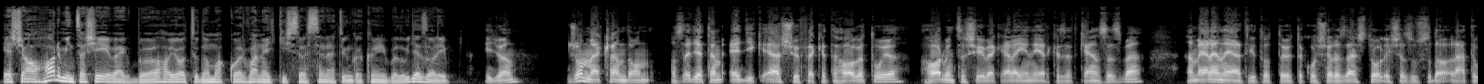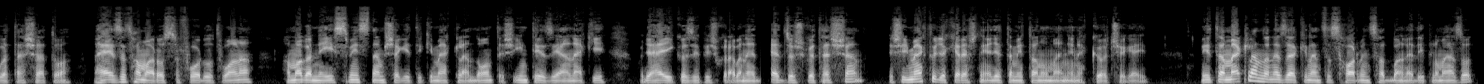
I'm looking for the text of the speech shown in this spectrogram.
és a 30-as évekből, ha jól tudom, akkor van egy kis szösszenetünk a könyvből, ugye Zoli? Így van. John McClendon az egyetem egyik első fekete hallgatója, a 30-as évek elején érkezett Kansasbe, ám ellen eltiltotta őt a kosarazástól és az úszoda látogatásától. A helyzet hamar rosszra fordult volna, ha maga Naismith nem segíti ki McClendont és intézi el neki, hogy a helyi középiskolában edzősködhessen, és így meg tudja keresni egyetemi tanulmányainak költségeit. Miután McClendon 1936-ban lediplomázott,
